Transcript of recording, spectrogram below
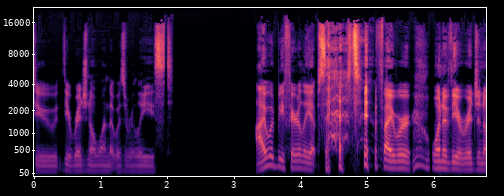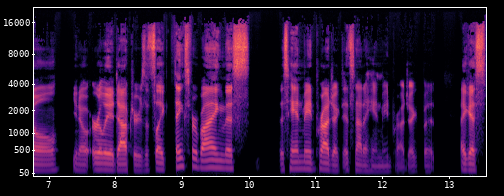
to the original one that was released, I would be fairly upset if I were one of the original, you know, early adopters. It's like, thanks for buying this this handmade project. It's not a handmade project, but I guess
